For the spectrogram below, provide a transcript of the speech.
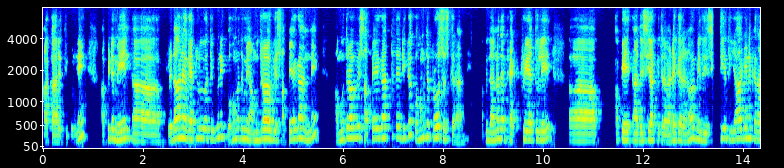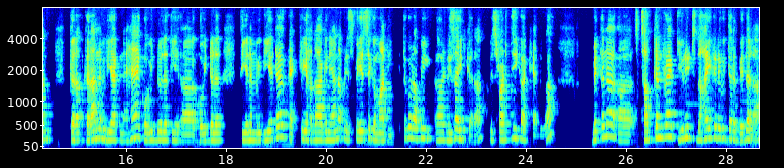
ආකාරය තිබුණේ. අපිට මේ ප්‍රධාන ගැටලුව තිබුණේ කොහොමද මේ අමුද්‍රව්‍ය සපය ගන්නේ? අමුද්‍රව්‍ය සපයගත්ත ටික කොහොමද ප්‍රෝසෙස් කරන්නේ? අපි දන්නද ෆැක්ට්‍රිය ඇතුලේ අපේ දෙසියක් විතර වැඩ කරනවා. මේ දෙසිය තියාගෙන කරන්න කරන්න විදියක් නැහැ. කොවිඩ් වල කොවිඩ් වල තියෙන විදියට ෆැක්ටරි හදාගෙන යන අපේ ස්පේස් එක මදි. එතකොට අපි ඩිසයිඩ් කරා අපි ස්ට්‍රැටජි එකක් හැදුවා. මෙතන සබ් කන්ට්‍රැක්ට් යුනිට්ස් 10කට විතර බෙදලා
